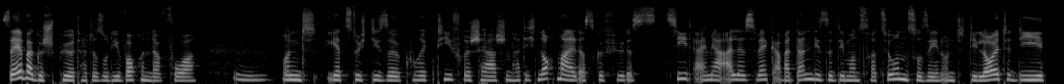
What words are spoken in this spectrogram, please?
selber gespürt hatte, so die Wochen davor. Mhm. Und jetzt durch diese Korrektivrecherchen hatte ich nochmal das Gefühl, das zieht einem ja alles weg, aber dann diese Demonstrationen zu sehen und die Leute, die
